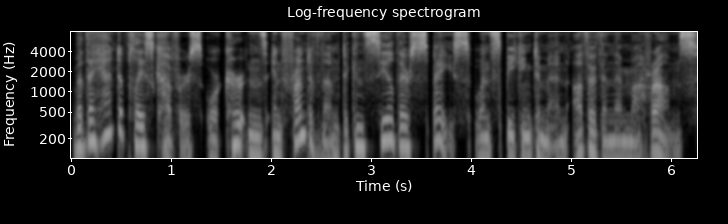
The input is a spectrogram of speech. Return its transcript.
but they had to place covers or curtains in front of them to conceal their space when speaking to men other than their mahrams,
